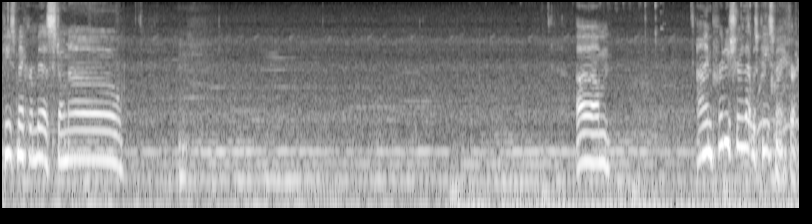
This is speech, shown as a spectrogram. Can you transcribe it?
Peacemaker missed. Oh no. Um, I'm pretty sure that was Peacemaker.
